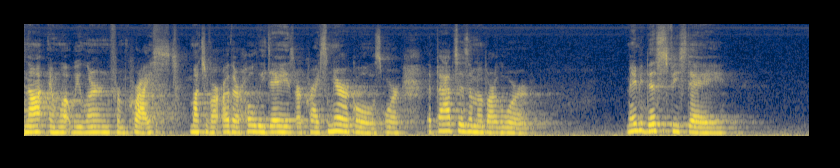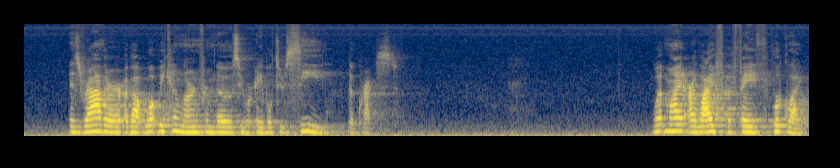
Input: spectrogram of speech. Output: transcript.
not in what we learn from Christ. Much of our other holy days are Christ's miracles or the baptism of our Lord. Maybe this feast day is rather about what we can learn from those who were able to see the Christ. What might our life of faith look like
